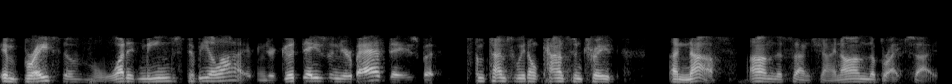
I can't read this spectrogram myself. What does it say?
embrace of what it means to be alive and your good days and your bad days, but sometimes we don't concentrate enough on the sunshine, on the bright side.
